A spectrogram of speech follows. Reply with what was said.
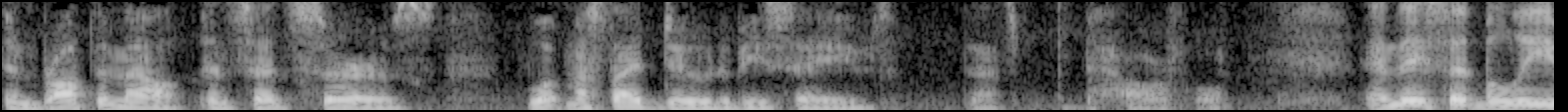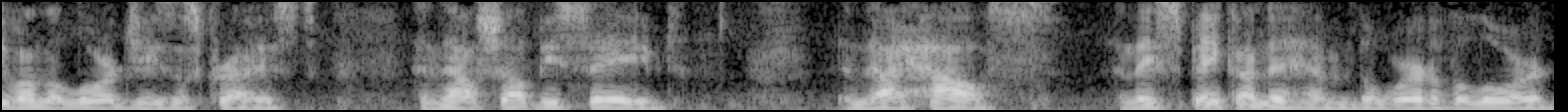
and brought them out, and said, Sirs, what must I do to be saved? That's powerful. And they said, Believe on the Lord Jesus Christ, and thou shalt be saved in thy house. And they spake unto him the word of the Lord,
